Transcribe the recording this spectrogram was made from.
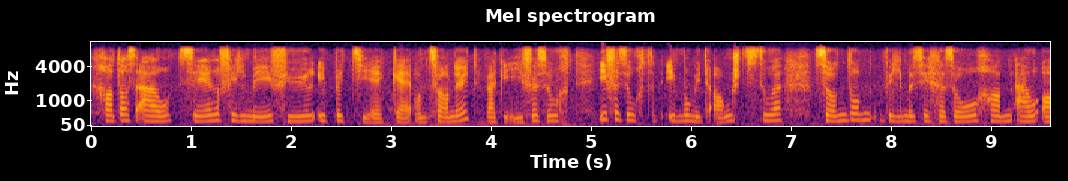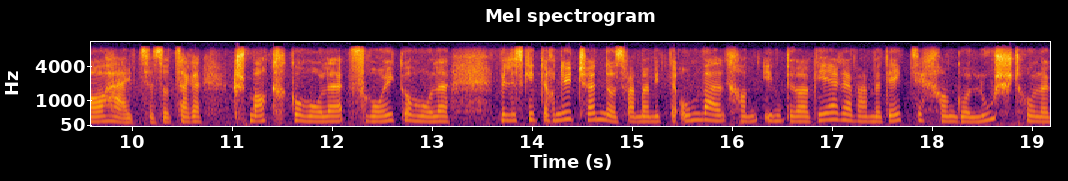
kann das auch sehr viel mehr für in Beziehung geben. Und zwar nicht wegen Eifersucht. Eifersucht hat immer mit Angst zu tun, sondern weil man sich so kann auch anheizen, sozusagen Geschmack holen, Freude holen. Weil es gibt doch nichts Schöneres, wenn man mit der Umwelt kann interagieren kann, wenn man dort sich kann Lust holen,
